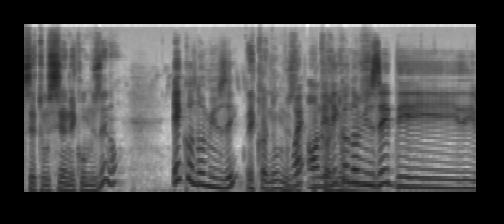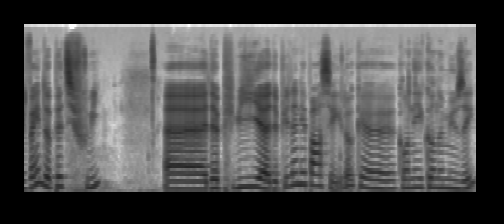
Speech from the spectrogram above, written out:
C'est aussi un écomusée, non? Économusée. Économusée. Oui, on est l'économusée des vins de petits fruits euh, depuis, euh, depuis l'année passée là, que, qu'on est économusé.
